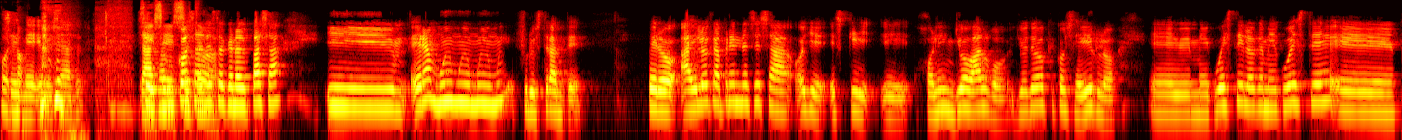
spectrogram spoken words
Pues o sea, son cosas de esto que nos pasa. Y era muy, muy, muy, muy frustrante. Pero ahí lo que aprendes es a, oye, es que, eh, jolín, yo valgo, yo tengo que conseguirlo. Eh, me cueste lo que me cueste, eh,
